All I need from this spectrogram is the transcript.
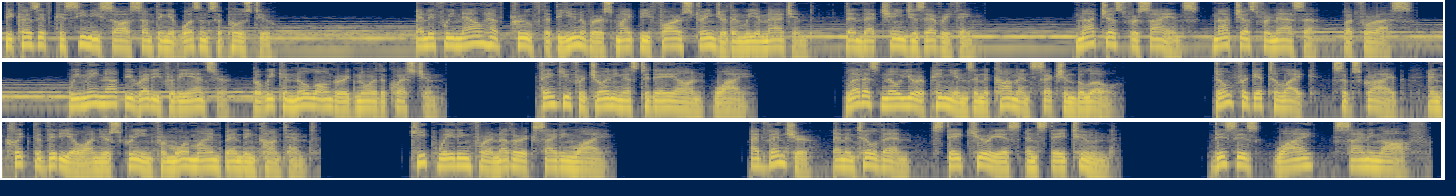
Because if Cassini saw something it wasn't supposed to. And if we now have proof that the universe might be far stranger than we imagined, then that changes everything. Not just for science, not just for NASA, but for us. We may not be ready for the answer, but we can no longer ignore the question. Thank you for joining us today on Why. Let us know your opinions in the comments section below. Don't forget to like, subscribe, and click the video on your screen for more mind-bending content. Keep waiting for another exciting why. Adventure, and until then, stay curious and stay tuned. This is Why, signing off.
